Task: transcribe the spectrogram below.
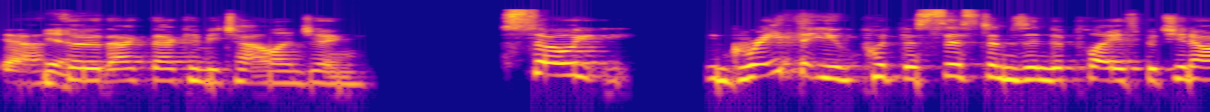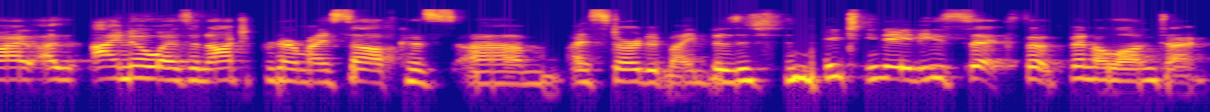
yeah. yeah. So that that can be challenging. So great that you put the systems into place but you know i i know as an entrepreneur myself because um, i started my business in 1986 so it's been a long time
